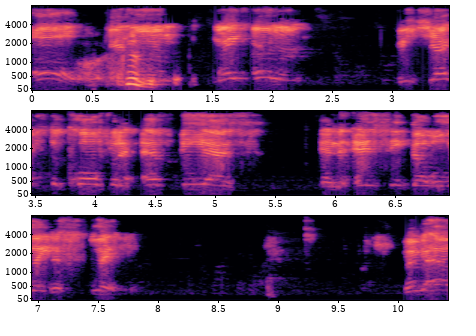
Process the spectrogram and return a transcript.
and Excuse me. um, Mark Emmert rejects the call for the FBS and the NCAA to split. Remember how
